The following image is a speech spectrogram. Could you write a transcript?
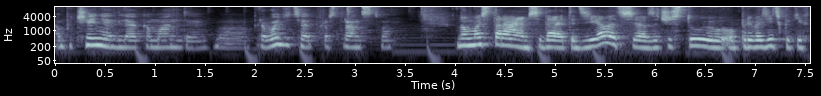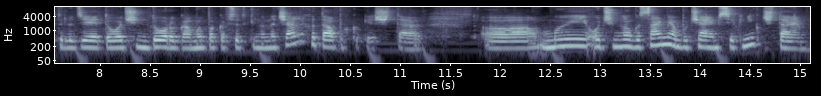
обучение для команды э, проводите от пространства? Но мы стараемся, да, это делать. Зачастую привозить каких-то людей это очень дорого, а мы пока все-таки на начальных этапах, как я считаю. А, мы очень много сами обучаемся, книг читаем,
